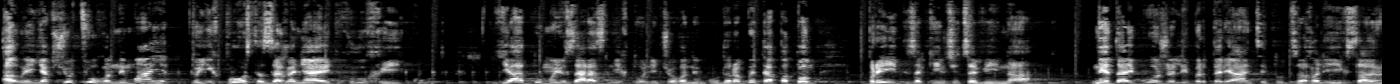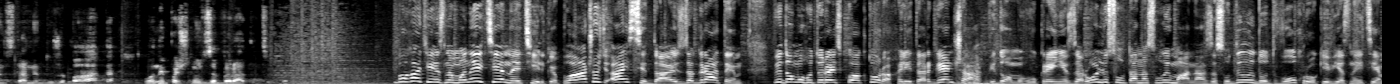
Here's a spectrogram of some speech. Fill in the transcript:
Але якщо цього немає, то їх просто заганяють в глухий кут. Я думаю, зараз ніхто нічого не буде робити, а потім прийде, закінчиться війна. Не дай Боже, лібертаріанці тут взагалі їх стане, стане дуже багато. Вони почнуть забирати ці квартири. Багаті знамениті не тільки плачуть, а й сідають за грати. Відомого турецького актора Халіта Аргенча, відомого в Україні за роль султана Сулеймана, засудили до двох років в'язниці.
